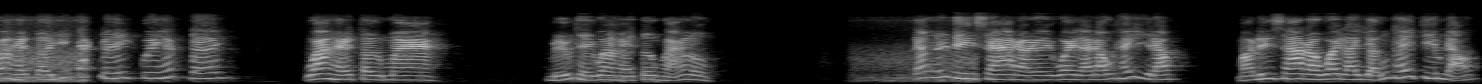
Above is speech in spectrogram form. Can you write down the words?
Quan hệ từ viết tắt đi QHT quan hệ từ mà biểu thị quan hệ tương phản luôn. Đáng lý đi xa rồi quay lại đâu thấy gì đâu. Mà đi xa rồi quay lại vẫn thấy chim đậu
